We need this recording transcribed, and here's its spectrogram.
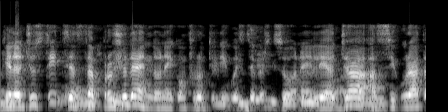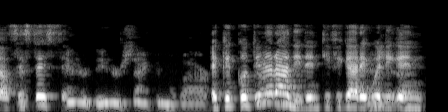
che la giustizia sta procedendo nei confronti di queste persone, le ha già assicurate a se stesse e che continuerà ad identificare quelli uh, che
